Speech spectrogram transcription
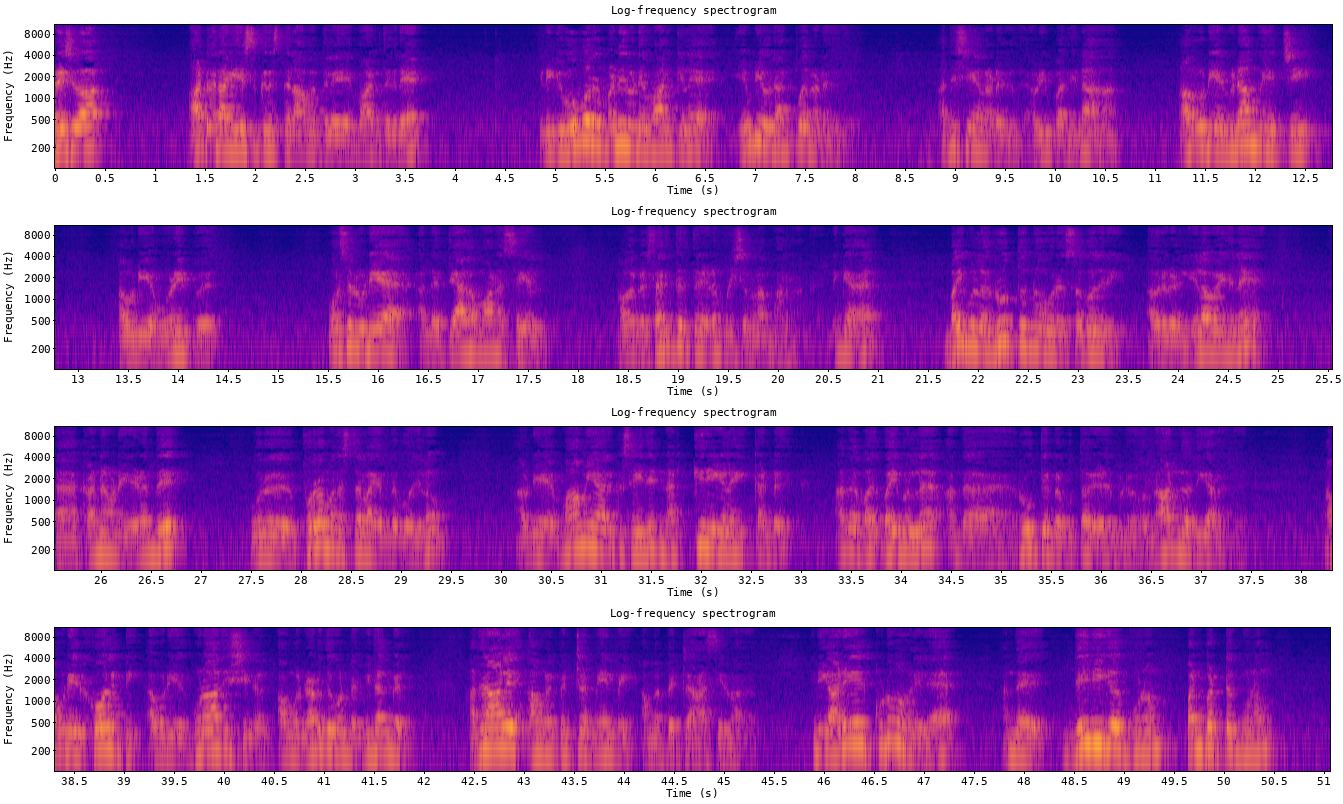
பிரைசுலார் ஆண்டவராக இயேசு கிறிஸ்து நாமத்திலே வாழ்த்துகிறேன். இன்னைக்கு ஒவ்வொரு மனிதனுடைய வாழ்க்கையில எப்படி ஒரு அற்புதம் நடக்குது? அதிசயம் நடக்குது. அப்படின்னு பார்த்தீங்கன்னா அவருடைய விடாமுயற்சி அவருடைய உழைப்பு ஒரு சிலருடைய அந்த தியாகமான செயல் அவர்கள் சரித்திரத்தில் இடம் பிடிச்சவங்களாம் மாறுறாங்க. நீங்க பைபிளில் ரூத்துன்னு ஒரு சகோதரி அவர்கள் இள வயதிலே கணவனை இழந்து ஒரு புற மதஸ்தலாக இருந்த போதிலும் அவருடைய மாமியாருக்கு செய்த நற்கிரிகளை கண்டு அந்த பை- அந்த ரூத் என்ற புத்தகம் எழுதப்பட்டிருக்கு ஒரு நான்கு அதிகாரங்கள் அவருடைய குவாலிட்டி அவருடைய குணாதிசயங்கள் அவங்க நடந்து கொண்ட விதங்கள் அதனாலே அவங்க பெற்ற மேன்மை அவங்க பெற்ற ஆசீர்வாதம். இன்னைக்கு அநேக குடும்பங்களில் அந்த தெய்வீக குணம் பண்பட்ட குணம்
